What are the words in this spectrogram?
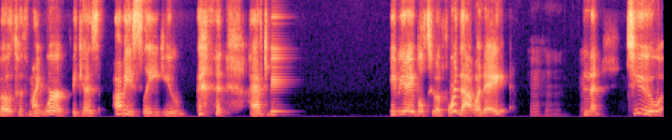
both with my work, because obviously you, I have to be, be able to afford that one day. Mm-hmm. And then two,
